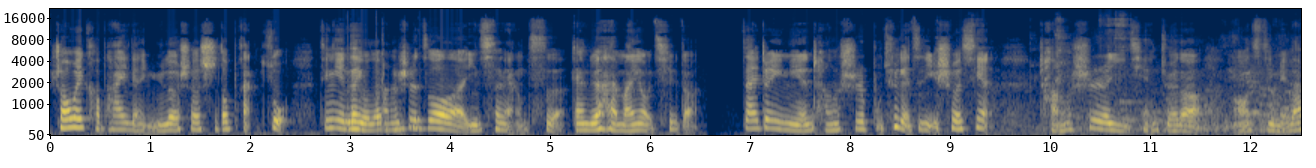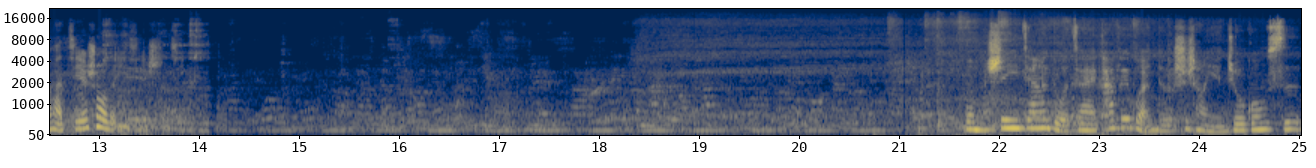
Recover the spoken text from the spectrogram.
稍微可怕一点娱乐设施都不敢做，今年在有的尝试做了一次两次，感觉还蛮有趣的。在这一年尝试不去给自己设限。尝试以前觉得，呃，自己没办法接受的一些事情。我们是一家躲在咖啡馆的市场研究公司，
